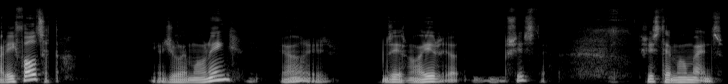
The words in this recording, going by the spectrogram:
arī falsetā. Jo Joy Morning, jā, ir, dziesmā ir šis te, šis te moments.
